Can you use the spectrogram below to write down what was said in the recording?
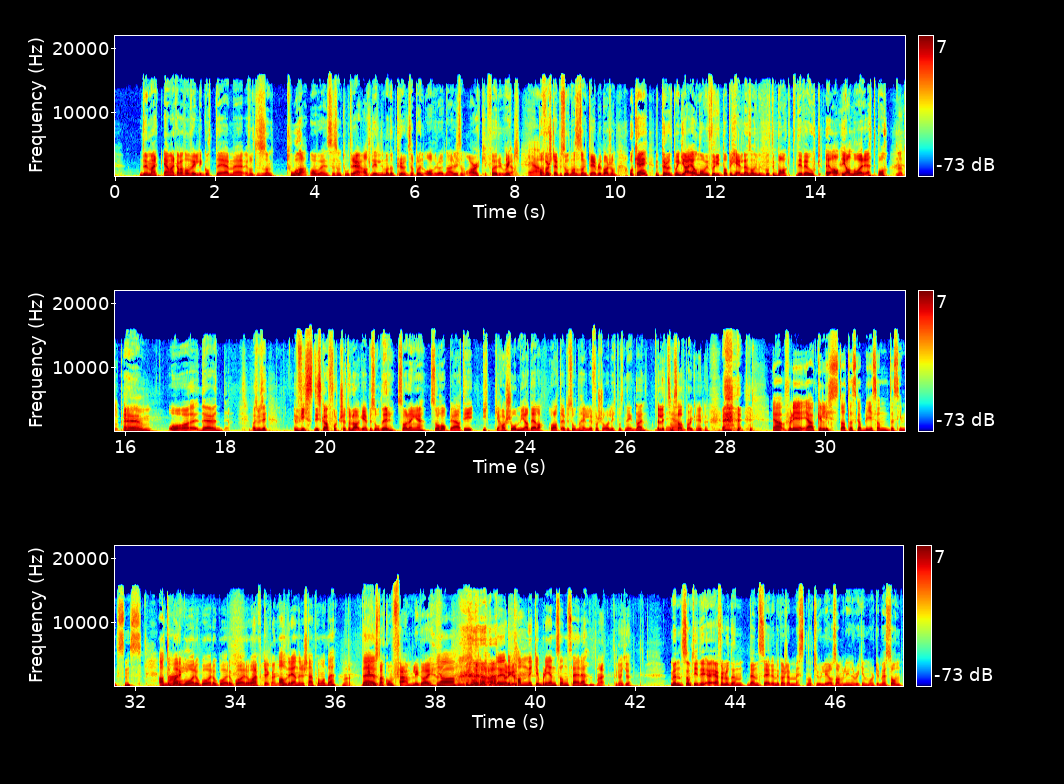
Du merk, jeg merka i hvert fall veldig godt det med i forhold til sesong to. da Overgangen til sesong to-tre At de liksom hadde prøvd seg på en overordna liksom, ark for Rick. Ja. Og første episoden av sesong tre ble bare sånn OK, vi prøvde på en greie, og nå må vi få rydda opp i hele den, sånn at vi kan gå tilbake til det vi har gjort i alle år etterpå. Um, og det Hva skal vi si? Hvis de skal fortsette å lage episoder så lenge, så håper jeg at de ikke har så mye av det, da. Og at episodene heller får stå litt på sine egne bein. Det er litt som Ja. South Park, egentlig. Ja, fordi jeg har ikke lyst til at det skal bli sånn The Simpsons. At det bare går og går og går og går, og Nei, det aldri endrer seg, på en måte. Nei. For ikke å snakke om Family Guy. ja, Ja, det, det kan ikke bli en sånn serie. Nei, det kan ikke det. Men samtidig, jeg, jeg føler jo den, den serien det kanskje er mest naturlig å sammenligne Rick and Morty med, sånn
